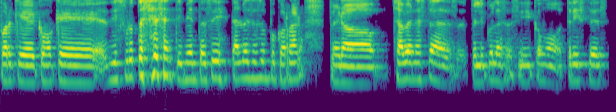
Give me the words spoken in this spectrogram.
Porque como que disfruto ese sentimiento, sí, tal vez es un poco raro, pero, ¿saben? Estas películas así como tristes,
